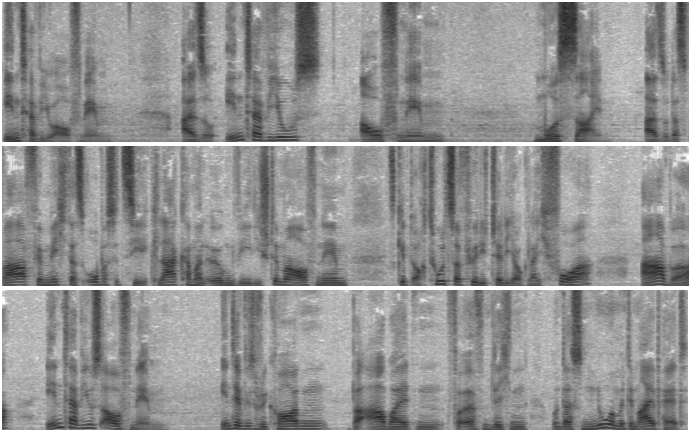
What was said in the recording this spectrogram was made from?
Interview aufnehmen. Also Interviews aufnehmen muss sein. Also das war für mich das oberste Ziel. Klar kann man irgendwie die Stimme aufnehmen. Es gibt auch Tools dafür, die stelle ich auch gleich vor. Aber Interviews aufnehmen, Interviews recorden, bearbeiten, veröffentlichen und das nur mit dem iPad,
